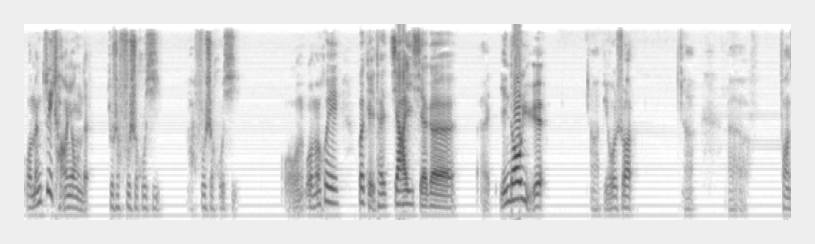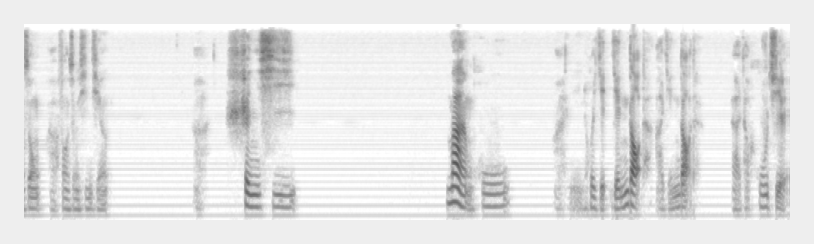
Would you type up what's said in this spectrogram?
我们最常用的就是腹式呼吸啊，腹式呼吸。我我们会会给他加一些个呃引导语啊，比如说啊呃放松啊，放松心情啊，深吸，慢呼啊，你会引引导他啊，引导他啊，他呼气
